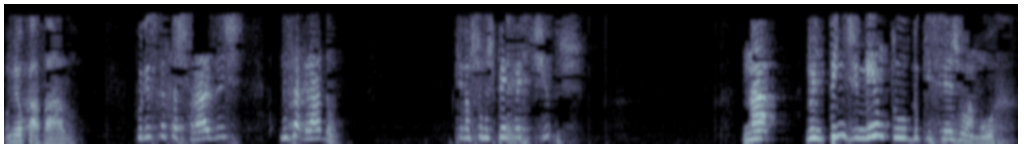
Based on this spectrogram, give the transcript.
o meu cavalo. Por isso que essas frases nos agradam. Porque nós somos pervertidos. Na, no entendimento do que seja o amor.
